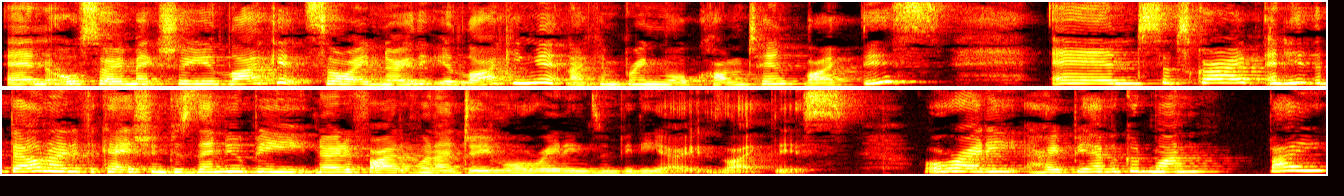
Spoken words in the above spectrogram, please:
And also make sure you like it so I know that you're liking it and I can bring more content like this. And subscribe and hit the bell notification because then you'll be notified of when I do more readings and videos like this. Alrighty, hope you have a good one. Bye.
